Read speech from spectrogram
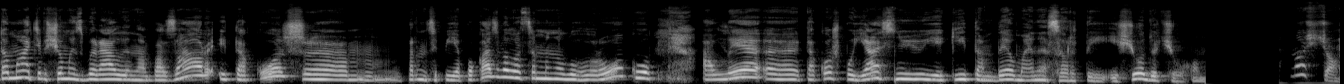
томатів, що ми збирали на базар, і також, е, в принципі, я показувала це минулого року, але е, також пояснюю, які там де в мене сорти і що до чого. Ну що,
